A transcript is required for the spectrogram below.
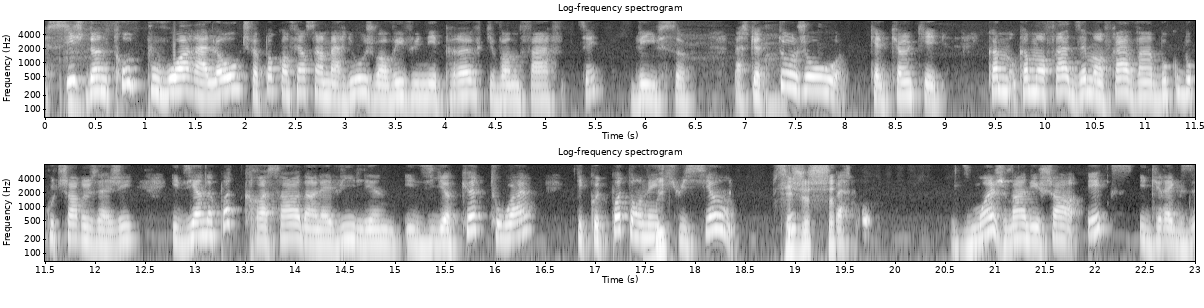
Si je donne trop de pouvoir à l'autre, je fais pas confiance en Mario, je vais vivre une épreuve qui va me faire, vivre ça. Parce que toujours quelqu'un qui est, comme, comme mon frère disait, mon frère vend beaucoup, beaucoup de chars usagés. Il dit, il n'y en a pas de crosseur dans la vie, Lynn. Il dit, il y a que toi qui n'écoutes pas ton Oui. intuition. C'est juste ça. Parce que, il dit, moi, je vends des chars X, Y, Z,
